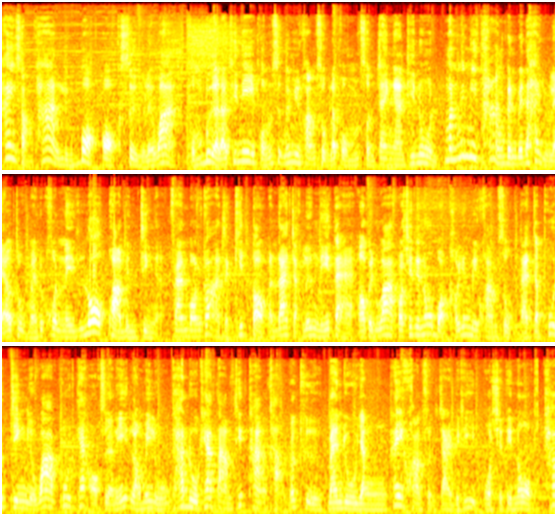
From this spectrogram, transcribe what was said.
ให้สัมภาษณ์หรือบอกออกสื่อเลยว่า ผมเบื่อแล้วที่นี่ผมรู้สึกไม่มีความสุขและผมสนใจงานที่นู่น มันไม่มีทางเป็นไปได้อยู่แล้วถูกไหมทุกคนในโลกความเป็นจริงอะแฟนบอลก็อาจจะคิดต่อกันได้จากเรื่องนี้ แต่เอาเป็นว่าปอเชติโนบอกเขายังมีความสุข แต่จะพูดจริงหรือว่าพูดแค่ออกเสือนี้เราไม่รู้ ถ้าดูแค่ตามทิศทางข่าวก็คือแมนยูยังให้ความสนใจไปที่โปเชติโนถ้า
